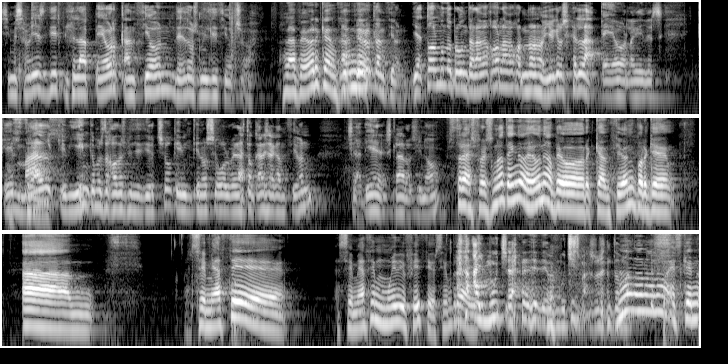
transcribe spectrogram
si me sabrías decir la peor canción de 2018. La peor La canción peor de... canción. Ya todo el mundo pregunta, ¿la mejor, la mejor? No, no, yo quiero ser la peor, la que dices, qué Ostras. mal, qué bien que hemos dejado 2018, qué bien que no se volverá a tocar esa canción. Si la tienes, claro, si no... Ostras, pues no tengo eh, una peor canción porque se me hace se me hace muy difícil. Siempre hay... Hay muchas, muchísimas. No, no, no, no, es que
